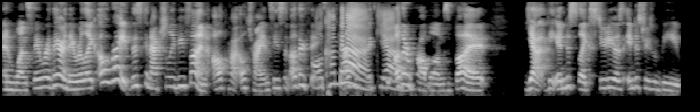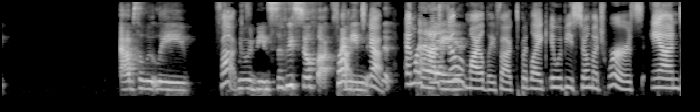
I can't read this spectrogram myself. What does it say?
and once they were there, they were like, "Oh, right, this can actually be fun. I'll pro- I'll try and see some other things. I'll come back, yeah. other problems, but yeah, the industry, like studios, industries would be absolutely. Fucked. We would be in so we'd so fucked. I mean, yeah. th- and like and we're I- still mildly fucked, but like it would be so much worse. And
